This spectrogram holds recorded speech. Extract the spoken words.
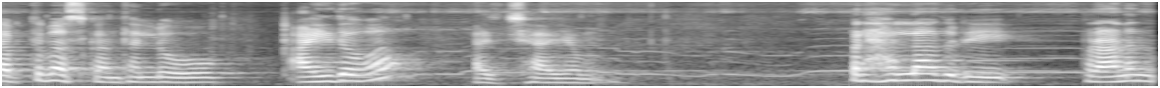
సప్తమ స్కంధంలో ఐదవ అధ్యాయం. ప్రహ్లాదుడి ప్రాణం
